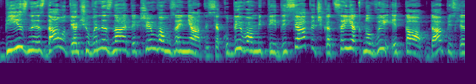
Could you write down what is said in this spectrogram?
Бізнес, да, от якщо ви не знаєте, чим вам зайнятися, куди вам іти. Десяточка це як новий етап. Да, Після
